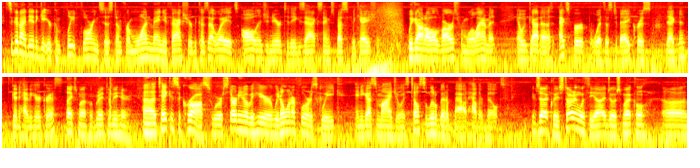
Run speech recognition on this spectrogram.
It's a good idea to get your complete flooring system from one manufacturer because that way it's all engineered to the exact same specification. We got all of ours from Willamette and we've got an expert with us today, Chris Degnan. Good to have you here, Chris. Thanks, Michael. Great to be here. Uh, take us across. We're starting over here. We don't want our floor to squeak and you got some I-joists. Tell us a little bit about how they're built. Exactly. Starting with the I-joist, Michael, uh,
